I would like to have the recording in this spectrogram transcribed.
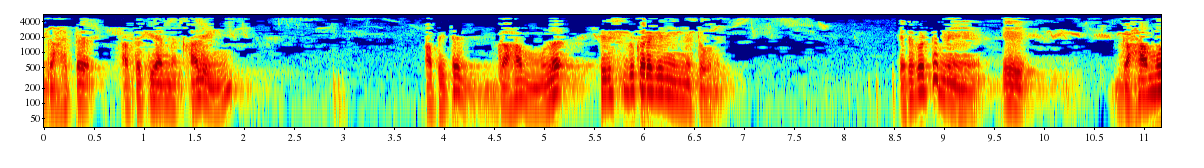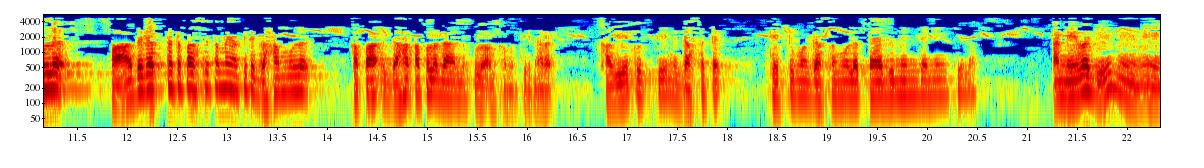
ගහට අත තියන්න කලින් අපිට ගහ මුල පිරිසිදු කරගෙන ඉන්නට ඕනේ. එතකොට මේ ඒ ගහ මුල පාදගත්තට පස්සේ තමයි අපිට ගහ මුල ගහ කපලා දාන්න පුළුවන්කම තියෙන. අර කවියකුත් තියෙන ගසට කෙටුම ගස මුල පෑදුමෙන් දැනේ කියලා. අන්න ඒ වගේ මේ මේ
